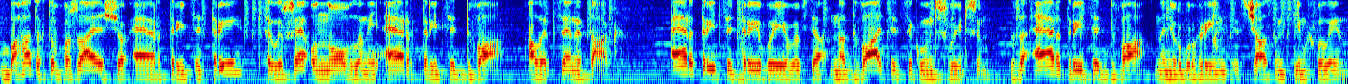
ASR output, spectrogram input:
Багато хто вважає, що R33 це лише оновлений R32, але це не так. R33 виявився на 20 секунд швидшим за R32 на Нюрбургринзі з часом 7 хвилин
